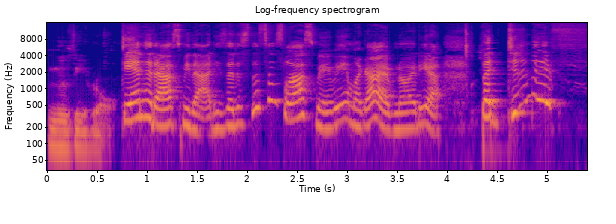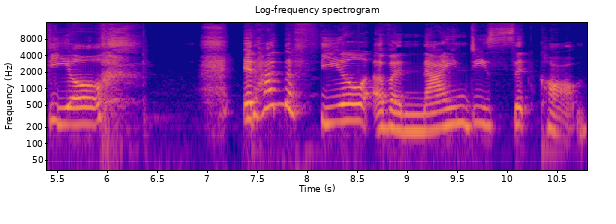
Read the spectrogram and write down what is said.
movie roles Dan had asked me that. He said, "Is this his last movie?" I'm like, "I have no idea." But didn't it feel It had the feel of a 90s sitcom.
